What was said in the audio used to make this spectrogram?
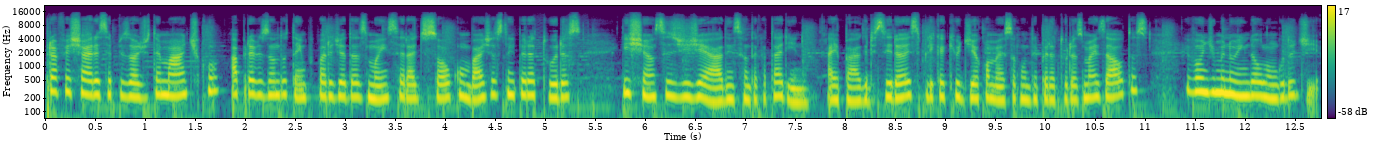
Para fechar esse episódio temático, a previsão do tempo para o Dia das Mães será de sol com baixas temperaturas e chances de geada em Santa Catarina. A Ipagre Cirã explica que o dia começa com temperaturas mais altas e vão diminuindo ao longo do dia.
